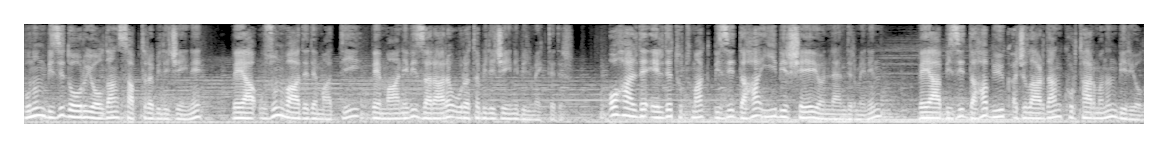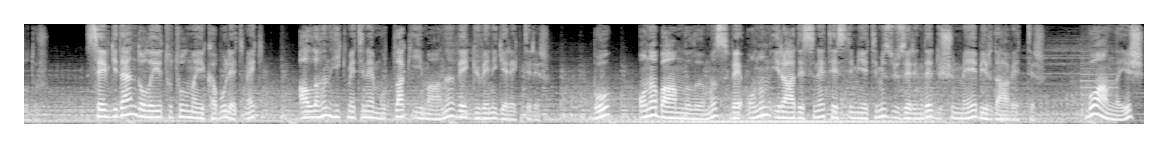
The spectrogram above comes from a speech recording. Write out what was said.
bunun bizi doğru yoldan saptırabileceğini veya uzun vadede maddi ve manevi zarara uğratabileceğini bilmektedir. O halde elde tutmak bizi daha iyi bir şeye yönlendirmenin veya bizi daha büyük acılardan kurtarmanın bir yoludur. Sevgiden dolayı tutulmayı kabul etmek, Allah'ın hikmetine mutlak imanı ve güveni gerektirir. Bu, ona bağımlılığımız ve onun iradesine teslimiyetimiz üzerinde düşünmeye bir davettir. Bu anlayış,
